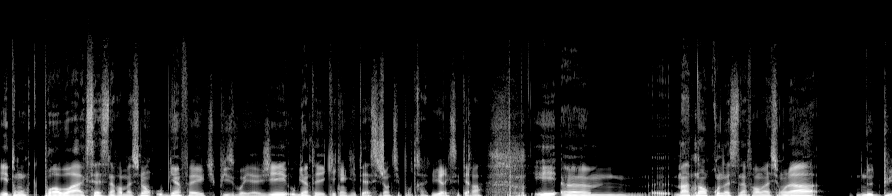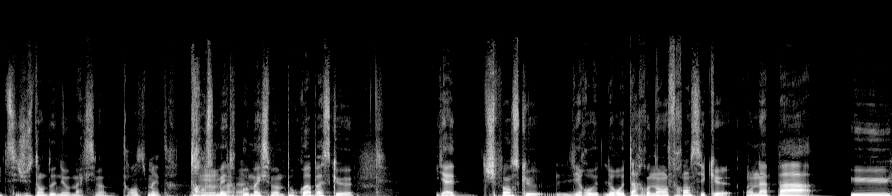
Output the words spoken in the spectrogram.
Et donc, pour avoir accès à ces informations-là, ou bien fallait que tu puisses voyager, ou bien t'avais quelqu'un qui était assez gentil pour traduire, etc. Et euh, euh, maintenant qu'on a ces informations-là, notre but, c'est juste d'en donner au maximum. Transmettre. Transmettre Ouais. au maximum. Pourquoi? Parce que il y a, je pense que les re- le retard qu'on a en France, c'est que on n'a pas eu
